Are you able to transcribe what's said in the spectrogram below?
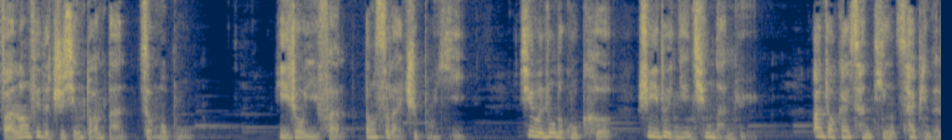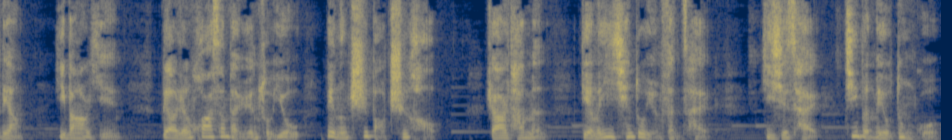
反浪费的执行短板怎么补？一粥一饭，当思来之不易。新闻中的顾客是一对年轻男女，按照该餐厅菜品的量，一般而言，两人花三百元左右便能吃饱吃好。然而他们点了一千多元饭菜，一些菜基本没有动过。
